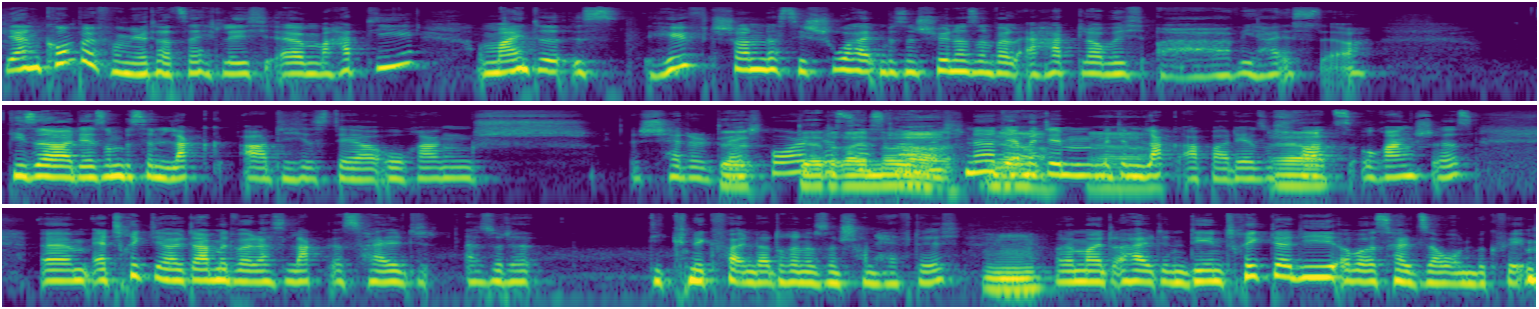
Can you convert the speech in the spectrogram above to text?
ja, ein Kumpel von mir tatsächlich ähm, hat die und meinte, es hilft schon, dass die Schuhe halt ein bisschen schöner sind, weil er hat, glaube ich, oh, wie heißt er? Dieser, der so ein bisschen lackartig ist, der orange Shattered Der- Backboard der ist das, 3.0. glaube ich, ne? Ja, der mit dem, ja. mit dem Lackupper, der so Ja. schwarz-orange ist. Ähm, er trägt die halt damit, weil das Lack ist halt, also da, die Knickfallen da drin sind schon heftig. Mhm. Und er meinte halt, in denen trägt er die, aber ist halt sau unbequem.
